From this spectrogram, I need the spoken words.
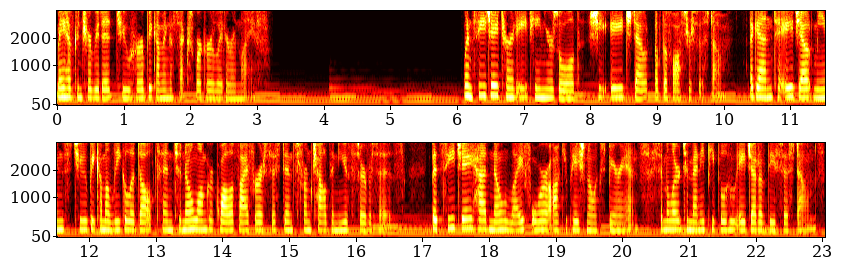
may have contributed to her becoming a sex worker later in life. When CJ turned 18 years old, she aged out of the foster system. Again, to age out means to become a legal adult and to no longer qualify for assistance from Child and Youth Services. But CJ had no life or occupational experience, similar to many people who age out of these systems.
